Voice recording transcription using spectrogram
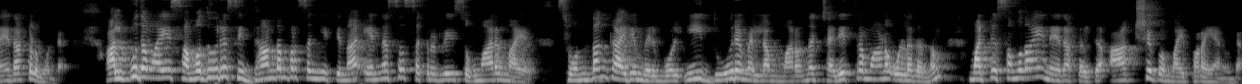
നേതാക്കളുമുണ്ട്. അത്ഭുതമായി സമദൂര സിദ്ധാന്തം പ്രസംഗിക്കുന്ന N S S secretary Sukumaran Nair സ്വന്തം കാര്യം വരുമ്പോൾ ഈ ദൂരമെല്ലാം മറന്ന ചരിത്രമാണ് ഉള്ളതെന്നും മറ്റ് സമുദായ നേതാക്കൾക്ക് ആക്ഷേപമായി പറയാനുണ്ട്.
